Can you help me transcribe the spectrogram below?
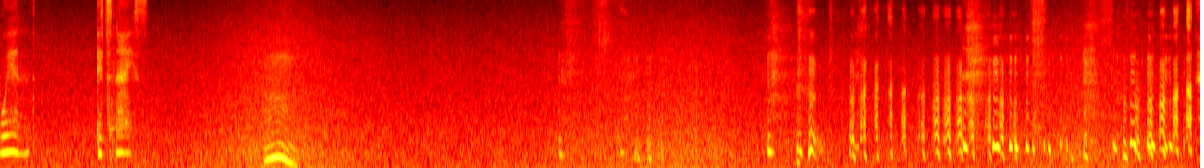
The wind. It's nice. Mmm.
